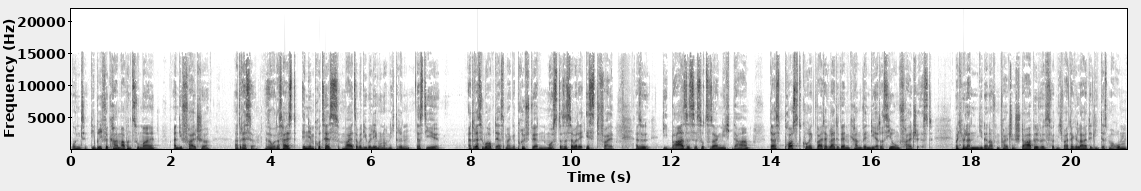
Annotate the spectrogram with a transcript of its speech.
und die Briefe kamen ab und zu mal an die falsche Adresse. So, das heißt, in dem Prozess war jetzt aber die Überlegung noch nicht drin, dass die Adresse überhaupt erstmal geprüft werden muss. Das ist aber der Ist-Fall. Also die Basis ist sozusagen nicht da, dass Post korrekt weitergeleitet werden kann, wenn die Adressierung falsch ist. Manchmal landen die dann auf dem falschen Stapel, es wird nicht weitergeleitet, liegt erstmal rum.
